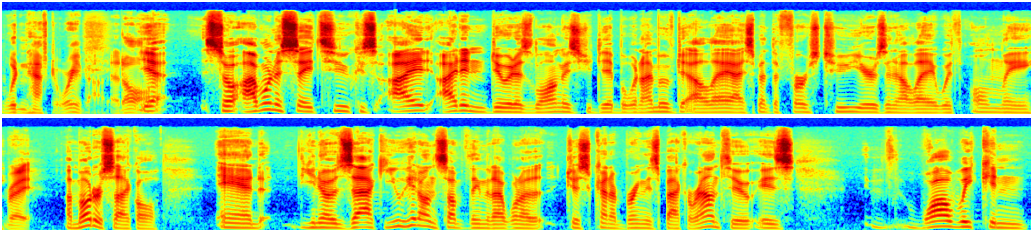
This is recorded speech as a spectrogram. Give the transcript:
wouldn't have to worry about at all. Yeah. So I want to say too, because I I didn't do it as long as you did, but when I moved to LA, I spent the first two years in LA with only right. a motorcycle, and you know, Zack, you hit on something that I want to just kind of bring this back around to is while we can,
